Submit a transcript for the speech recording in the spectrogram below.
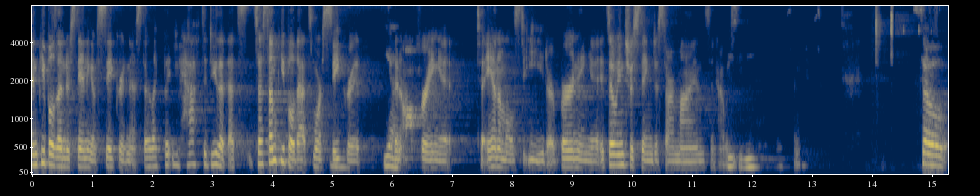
in people's understanding of sacredness, they're like, but you have to do that. That's so. Some people that's more sacred yeah. than offering it to animals to eat or burning it. It's so interesting, just our minds and how we mm-hmm. see. So,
